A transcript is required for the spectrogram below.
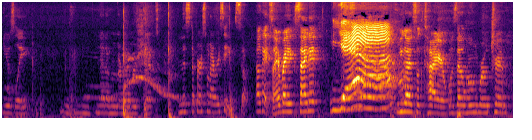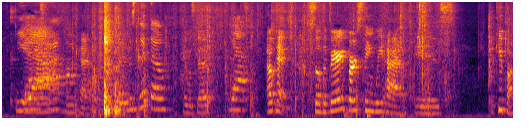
usually none of them are ever shipped. And this is the first one I received. So okay, so everybody excited? Yeah. You guys look tired. Was that a long road trip? Yeah. Okay. But it was good though. It was good? Yeah. Okay. So the very first thing we have is a coupon.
